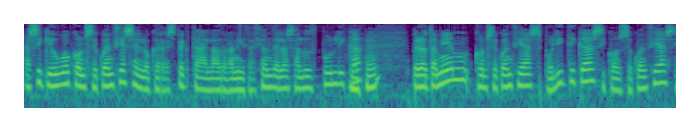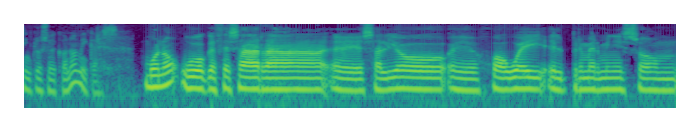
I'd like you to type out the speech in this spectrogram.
Así que hubo consecuencias en lo que respecta a la organización de la salud pública, pero también consecuencias políticas y consecuencias incluso económicas. Bueno, hubo que cesar, eh, salió eh, Huawei, el primer ministro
